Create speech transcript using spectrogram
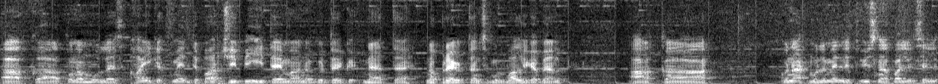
aga kuna mulle haigelt meeldib RGB teema, nagu te näete, no praegult on see mul valge peal, aga kuna jah, mulle meeldib üsna palju sel-,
